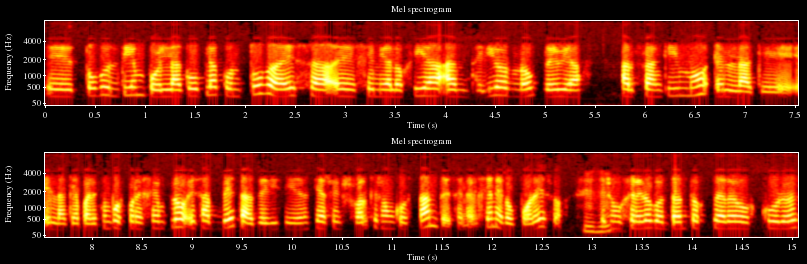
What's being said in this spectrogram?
eh, todo el tiempo en la copla con toda esa eh, genealogía anterior, ¿no? previa al franquismo en la que en la que aparecen pues por ejemplo esas vetas de disidencia sexual que son constantes en el género por eso es un género con tantos claros oscuros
